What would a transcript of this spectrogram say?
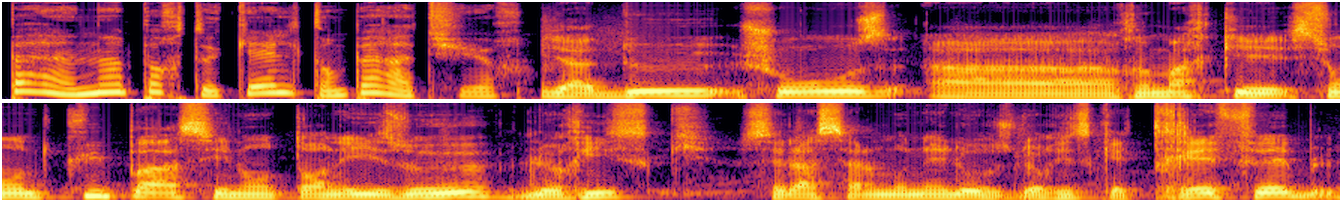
pas à n'importe quelle température. Il y a deux choses à remarquer. Si on ne cuit pas assez longtemps les œufs, le risque, c'est la salmonellose. Le risque est très faible,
